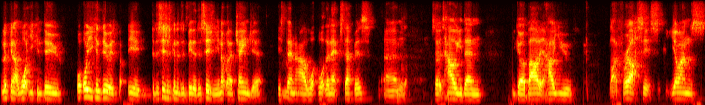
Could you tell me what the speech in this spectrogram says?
looking at what you can do. All, you can do is you know, the decision is going to be the decision. You're not going to change it. It's then how what, what the next step is. Um, so it's how you then you go about it, how you like for us, it's Johan's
